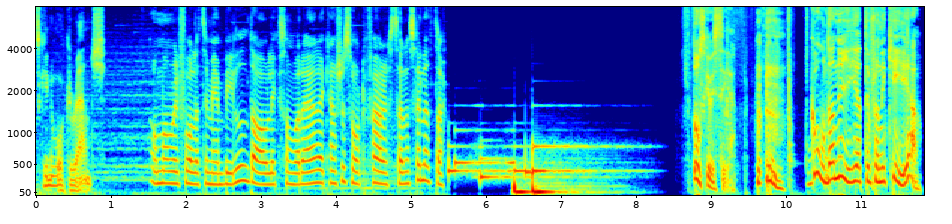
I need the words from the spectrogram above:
Skinwalker Ranch. Om man vill få lite mer bild av liksom vad det är, det är kanske svårt att föreställa sig lite. Då ska vi se. Goda nyheter från IKEA.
